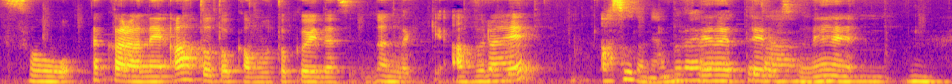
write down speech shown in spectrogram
そう。だからね、アートとかも得意だし、なんだっけ、油絵？あ、そうだね、油絵やってるしね、うん、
